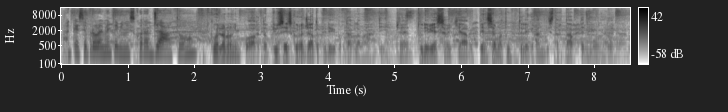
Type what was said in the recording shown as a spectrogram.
Anche se probabilmente vieni scoraggiato. Quello non importa, più sei scoraggiato più devi portarla avanti. Cioè, tu devi essere chiaro. Pensiamo a tutte le grandi startup del mondo.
